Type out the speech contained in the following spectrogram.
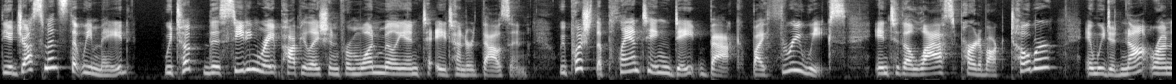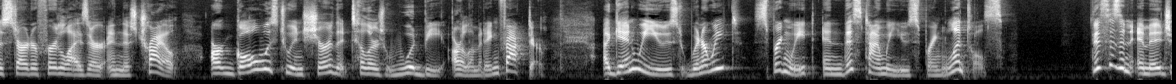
The adjustments that we made we took the seeding rate population from 1 million to 800,000. We pushed the planting date back by three weeks into the last part of October, and we did not run a starter fertilizer in this trial. Our goal was to ensure that tillers would be our limiting factor. Again, we used winter wheat, spring wheat, and this time we used spring lentils. This is an image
